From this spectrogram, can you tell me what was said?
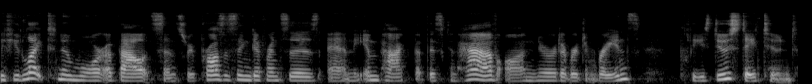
If you'd like to know more about sensory processing differences and the impact that this can have on neurodivergent brains, please do stay tuned.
